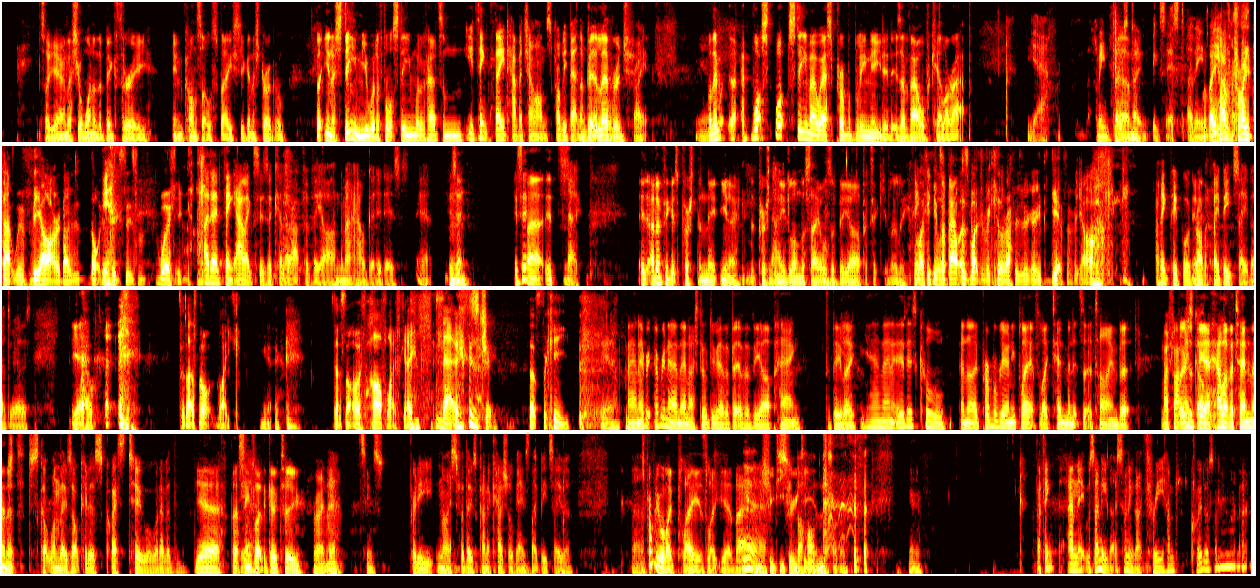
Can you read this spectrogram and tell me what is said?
so yeah, unless you're one of the big three in console space, you're going to struggle. But you know, Steam, you would have thought Steam would have had some. You'd think they'd have a chance, probably better than A bit of leverage. right? Yeah. Well, then, uh, what's what Steam OS probably needed is a Valve killer app. yeah. I mean, those Um, don't exist. I mean, well, they even- have tried that with VR, and I'm not Yeah. convinced it's working. I don't think Alyx is a killer app for VR, no matter how good it is. Yeah, is Hmm. it? Is it? Uh, it's. no. It, I don't think it's pushed the ne- you know pushed No. the needle on the sales of VR particularly. Well, I think it's people- about as much of a killer app as you're going to get for VR. I think people would Yeah. rather play Beat Saber, to be honest. Yeah, Well, but that's not like you know, that's not a Half Life game. no, it's true. That's the key. Yeah. man. Every every now and then, I still do have a bit of a VR pang to be Yeah. like, yeah, man, it is cool, and I'd probably only play it for like ten minutes at a time, but My those flatmate's would be a hell of a ten minutes. just got one of those Oculus Quest 2 or whatever. Yeah, that seems Yeah. like the go-to right now. yeah, it seems pretty nice for those kind of casual games like Beat Saber. Uh, That's probably all I'd play is like, yeah, that and shooty super fruity and something. yeah. I think, and it was only like it's only like three hundred quid or something like that.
